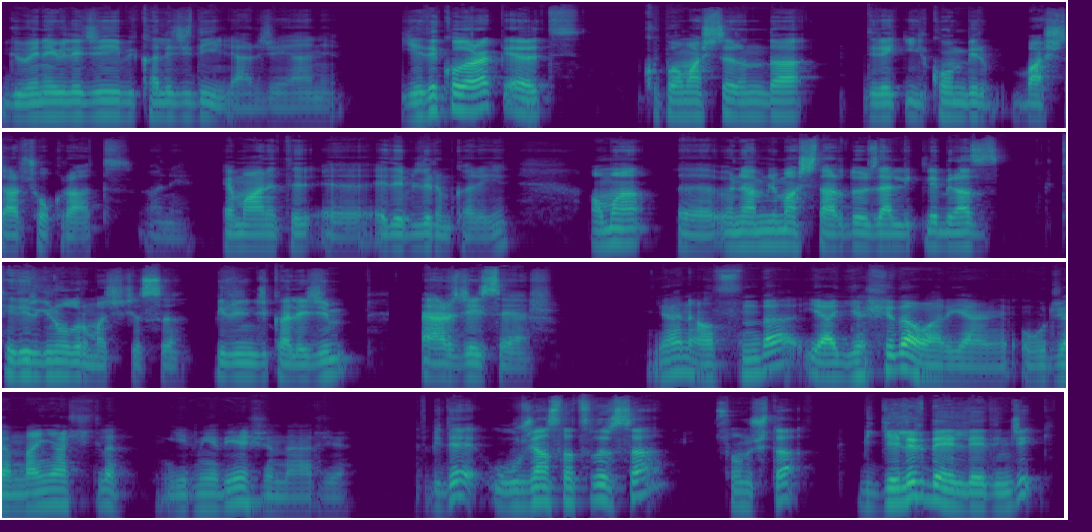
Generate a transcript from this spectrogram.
güvenebileceği bir kaleci değil yani. Yedek olarak evet kupa maçlarında direkt ilk 11 başlar çok rahat. Hani emanet e, edebilirim kaleyi. Ama e, önemli maçlarda özellikle biraz tedirgin olurum açıkçası. Birinci kalecim Erce ise eğer. Yani aslında ya yaşı da var yani. Uğurcan'dan yaşlı. 27 yaşında Erce. Bir de Uğurcan satılırsa sonuçta bir gelir de elde edinecek.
